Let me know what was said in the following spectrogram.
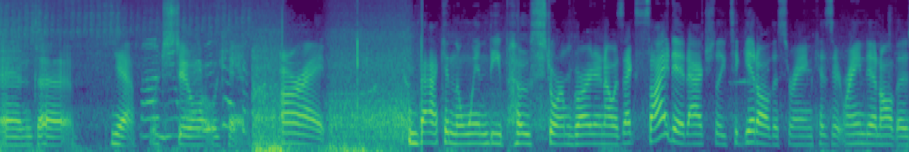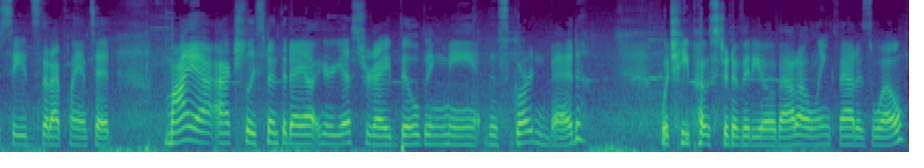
And uh, yeah, we're just doing what we can. All right, back in the windy post-storm garden. I was excited actually to get all this rain because it rained in all those seeds that I planted. Miah actually spent the day out here yesterday building me this garden bed which he posted a video about. I'll link that as well.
